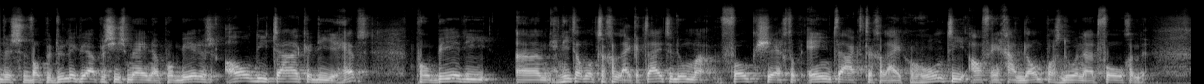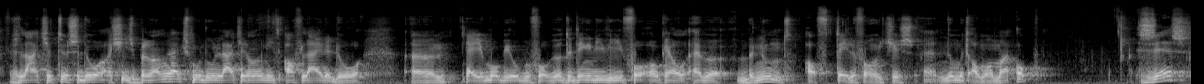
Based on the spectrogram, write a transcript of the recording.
dus wat bedoel ik daar precies mee? Nou, probeer dus al die taken die je hebt, probeer die um, niet allemaal tegelijkertijd te doen, maar focus je echt op één taak tegelijk. Rond die af en ga dan pas door naar het volgende. Dus laat je tussendoor, als je iets belangrijks moet doen, laat je dan ook niet afleiden door um, ja, je mobiel bijvoorbeeld. De dingen die we hiervoor ook al hebben benoemd. Of telefoontjes, eh, noem het allemaal maar op. Zes,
